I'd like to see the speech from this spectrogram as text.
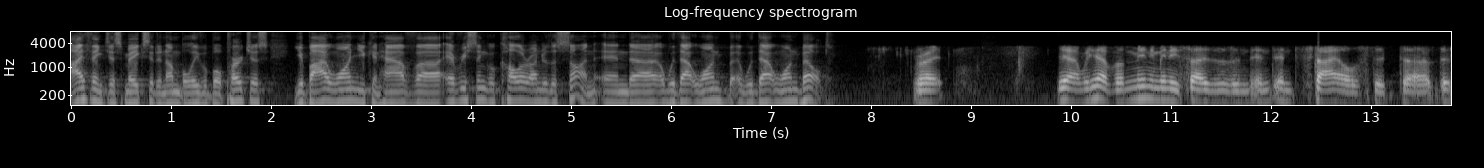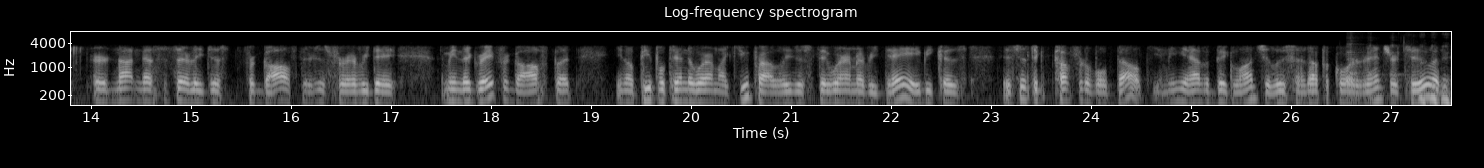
I think just makes it an unbelievable purchase. You buy one, you can have uh, every single color under the sun, and uh, with that one with that one belt. Right. Yeah, we have uh, many, many sizes and, and, and styles that uh, that are not necessarily just for golf. They're just for everyday. I mean, they're great for golf, but you know, people tend to wear them like you probably just they wear them every day because it's just a comfortable belt. I mean, you have a big lunch, you loosen it up a quarter inch or two, and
